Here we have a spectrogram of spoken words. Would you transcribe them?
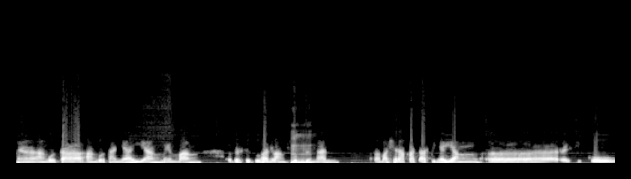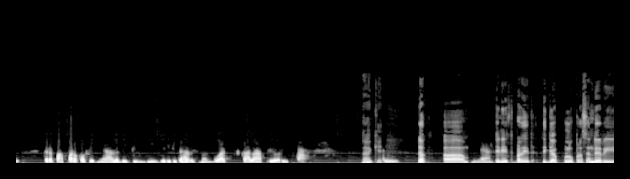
uh, anggota anggotanya yang memang bersentuhan langsung hmm. dengan uh, masyarakat artinya yang uh, resiko terpapar COVID-nya lebih tinggi. Jadi kita harus membuat skala prioritas. Oke. Okay. Gitu. Dok, um, ya. ini berarti 30% dari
